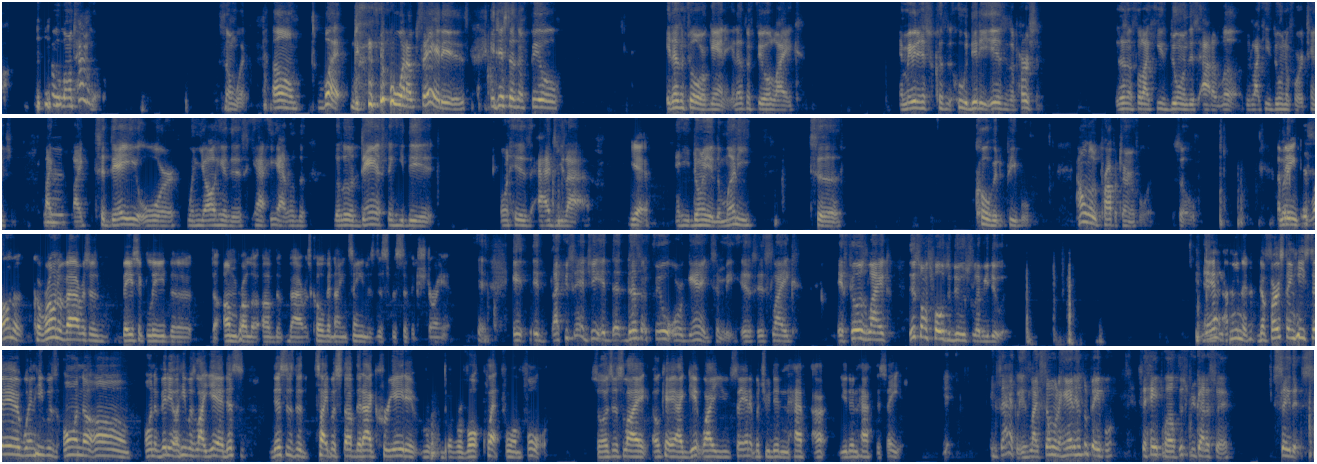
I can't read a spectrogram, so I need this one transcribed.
that was a long time ago. Somewhat. Um, but what I'm saying is, it just doesn't feel. It doesn't feel organic. It doesn't feel like, and maybe it's just because who Diddy is as a person. It doesn't feel like he's doing this out of love. It's like he's doing it for attention. Like Mhm. like today or when y'all hear this, he had, he had the the little dance thing he did on his IG live Yeah. and he donated the money to COVID people. I don't know the proper term for it. So I mean, corona, coronavirus is basically the the umbrella of the virus. COVID nineteen is this specific strand. Yeah, it it like you said, G. It doesn't feel organic to me. It's it's like it feels like this is what I'm supposed to do, so let me do it. Yeah, I mean the, first thing he said when he was on the um on the video, he was like, "Yeah, this this is the type of stuff that I created the Revolt platform for." So it's just like, okay, I get why you saying it, but you didn't have you didn't have to say it. Yeah, exactly. It's like someone handed him some paper, say, "Hey, Puff, this is what you gotta say. Say this."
